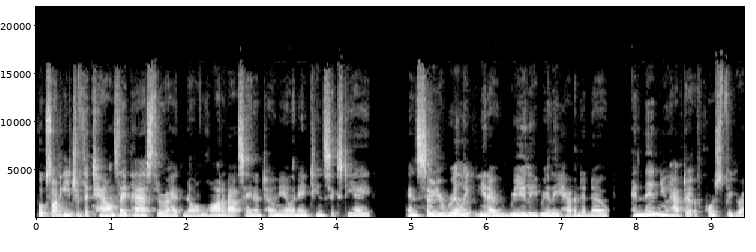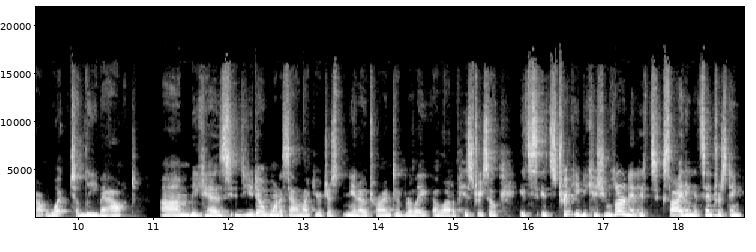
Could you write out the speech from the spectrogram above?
books on each of the towns they passed through. I had to know a lot about san antonio in 1868 and so you're really you know really really having to know. And then you have to of course figure out what to leave out um, because you don't want to sound like you're just you know trying to relate a lot of history. So it's it's tricky because you learn it, it's exciting, it's interesting,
